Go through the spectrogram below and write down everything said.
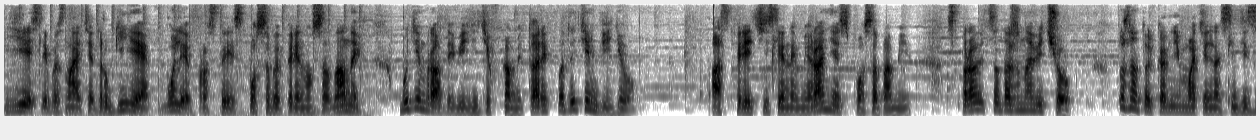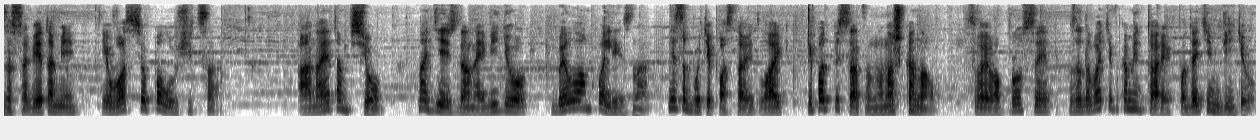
Если вы знаете другие, более простые способы переноса данных, будем рады видеть их в комментариях под этим видео. А с перечисленными ранее способами справится даже новичок. Нужно только внимательно следить за советами и у вас все получится. А на этом все. Надеюсь данное видео было вам полезно. Не забудьте поставить лайк и подписаться на наш канал. Свои вопросы задавайте в комментариях под этим видео.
